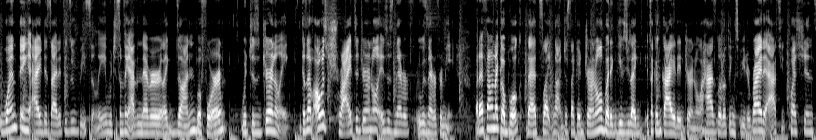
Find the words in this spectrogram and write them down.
one thing I decided to do recently, which is something I've never like done before, which is journaling. Because I've always tried to journal, it's just never it was never for me. But I found like a book that's like not just like a journal, but it gives you like it's like a guided journal. It has little things for you to write, it asks you questions,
